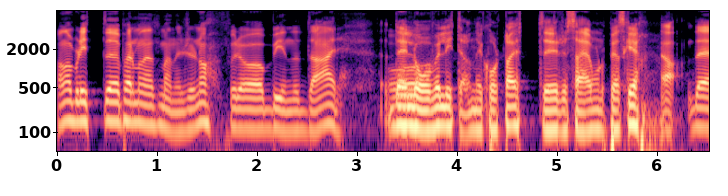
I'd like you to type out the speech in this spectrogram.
Han har blitt eh, permanent manager nå, for å begynne der. Det lå vel litt i korta etter seieren mot PSG. Ja, det,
